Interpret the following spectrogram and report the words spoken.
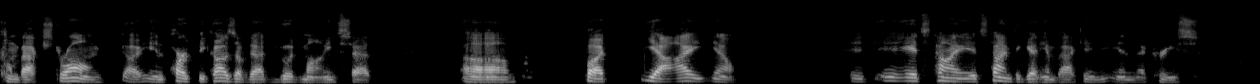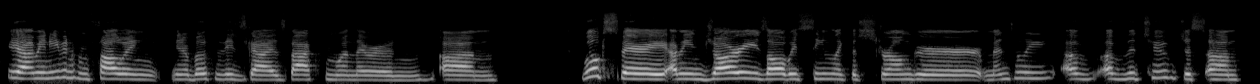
come back strong, uh, in part because of that good mindset. Uh, but yeah, I you know, it, it's time it's time to get him back in in the crease. Yeah, I mean, even from following you know both of these guys back from when they were in um, Wilkes-Barre, I mean, Jarry's always seemed like the stronger mentally of of the two. Just um,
